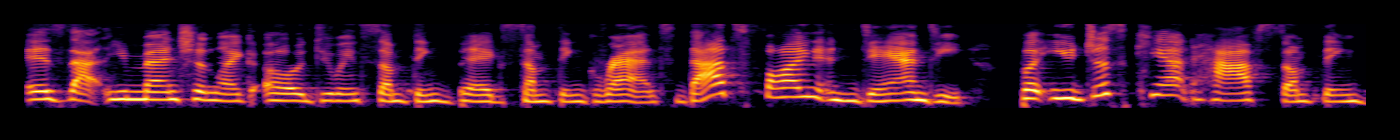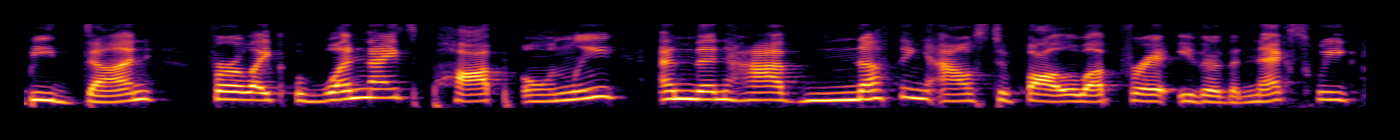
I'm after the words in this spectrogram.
is that you mentioned like oh doing something big something grand. That's fine and dandy but you just can't have something be done for like one night's pop only and then have nothing else to follow up for it either the next week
